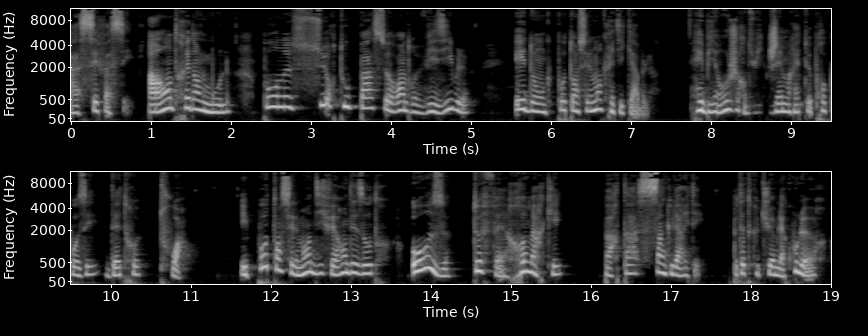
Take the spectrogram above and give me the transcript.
à s'effacer, à entrer dans le moule pour ne surtout pas se rendre visible et donc potentiellement critiquable? Eh bien aujourd'hui, j'aimerais te proposer d'être toi et potentiellement différent des autres. Ose te faire remarquer par ta singularité. Peut-être que tu aimes la couleur,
